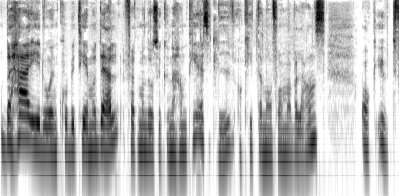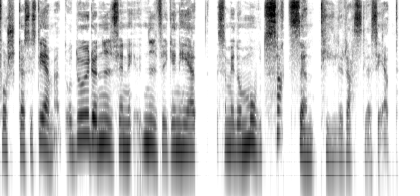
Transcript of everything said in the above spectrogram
Och det här är då en KBT-modell för att man då ska kunna hantera sitt liv och hitta någon form av balans och utforska systemet. Och då är det en nyfikenhet som är då motsatsen till rastlöshet.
